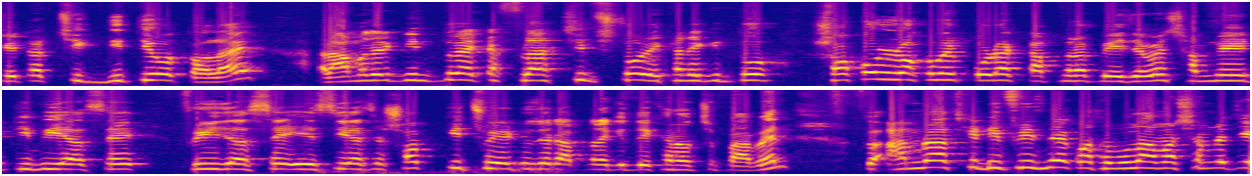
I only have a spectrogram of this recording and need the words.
সেটা ঠিক দ্বিতীয় তলায়। আর আমাদের কিন্তু একটা ফ্ল্যাগশিপ স্টোর এখানে কিন্তু সকল রকমের প্রোডাক্ট আপনারা পেয়ে যাবেন। সামনে টিভি আছে ফ্রিজ আছে এসি আছে সবকিছু এ টু জেড আপনারা কিন্তু এখানে হচ্ছে পাবেন। তো আমরা আজকে ডিফ্রিজ নিয়ে কথা বলব। আমার সামনে যে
